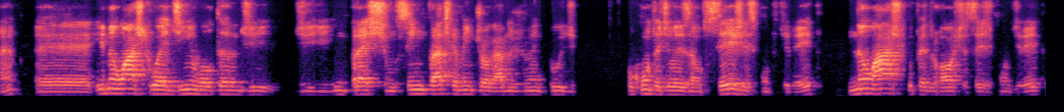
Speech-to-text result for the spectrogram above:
Né? É, e não acho que o Edinho voltando de, de empréstimo sem praticamente jogar no Juventude por conta de lesão seja esse ponto direito. Não acho que o Pedro Rocha seja ponto direito.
